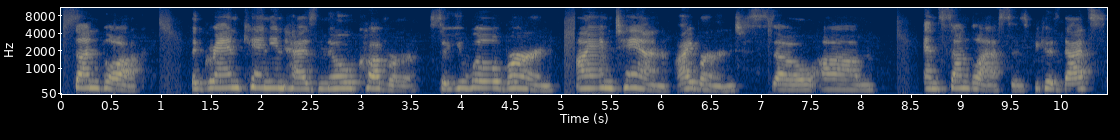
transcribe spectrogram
sunblock. The Grand Canyon has no cover, so you will burn. I'm tan, I burned. So, um, and sunglasses because that's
